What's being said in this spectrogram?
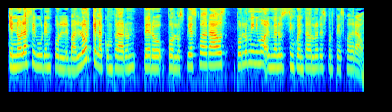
que no la aseguren por el valor que la compraron, pero por los pies cuadrados por lo mínimo al menos 50 dólares por pies cuadrado.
